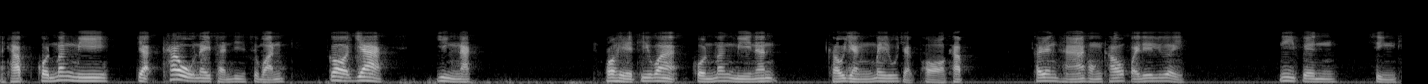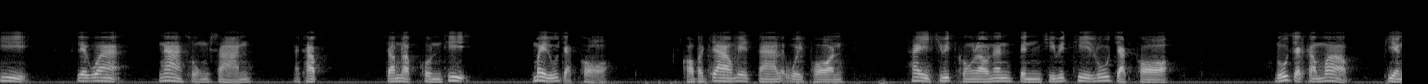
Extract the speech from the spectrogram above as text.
นะครับ คนมั่งมีจะเข้าในแผ่นดินสวรรค์ ก็ยากยิ่งนัก เพราะเหตุที่ว่าคนมั่งมีนั้น เขายังไม่รู้จักพอครับ เขายังหาของเขาไปเรื่อยๆ นี่เป็นสิ่งที่เรียกว่าน่าสงสารนะครับสำหรับคนที่ไม่รู้จักพอ ขอพระเจ้าเมตตาและอวยพร ให้ชีวิตของเรานั้นเป็นชีวิตที่รู้จักพอ รู้จักคำว่าเพียง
